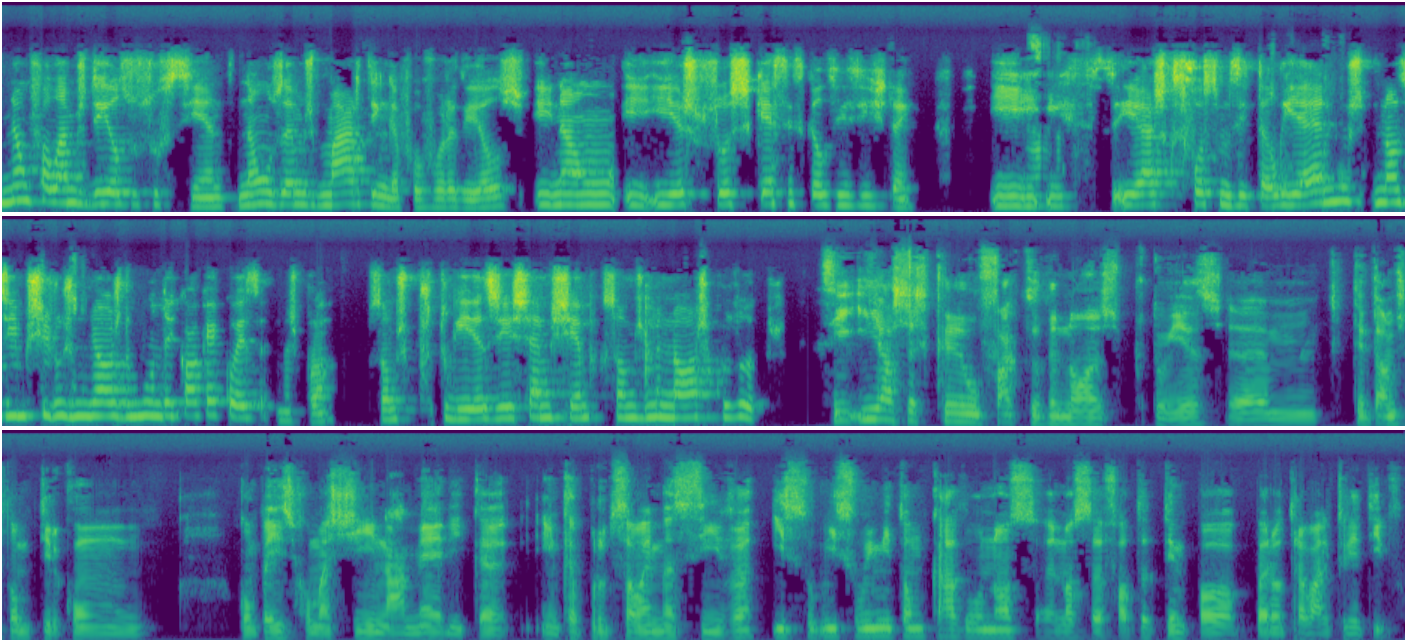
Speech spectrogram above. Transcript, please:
não falamos deles o suficiente, não usamos marketing a favor deles e, não, e, e as pessoas esquecem-se que eles existem. E, e, e, acho que se fôssemos italianos, nós íamos ser os melhores do mundo em qualquer coisa. Mas pronto, somos portugueses e achamos sempre que somos menores que os outros. Sim, e achas que o facto de nós, portugueses, um, tentarmos competir com, com países como a China, a América, em que a produção é massiva, isso, isso limita um bocado o nosso, a nossa falta de tempo para o trabalho criativo?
